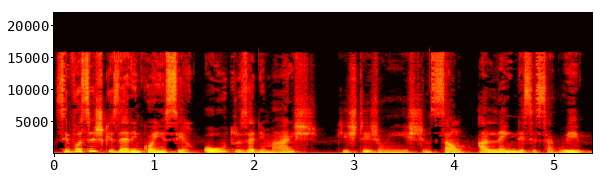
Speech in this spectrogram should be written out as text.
Se vocês quiserem conhecer outros animais que estejam em extinção além desse sagui,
